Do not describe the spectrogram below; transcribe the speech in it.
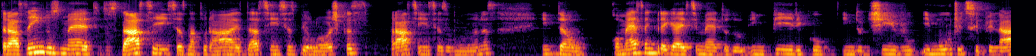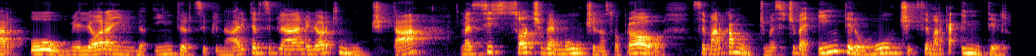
Trazendo os métodos das ciências naturais, das ciências biológicas para as ciências humanas. Então, começa a empregar esse método empírico, indutivo e multidisciplinar, ou, melhor ainda, interdisciplinar. Interdisciplinar é melhor que multi, tá? Mas se só tiver multi na sua prova, você marca multi. Mas se tiver inter ou multi, você marca inter.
